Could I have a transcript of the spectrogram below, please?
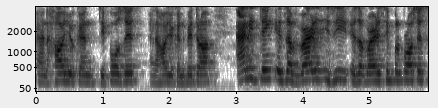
and how you can deposit and how you can withdraw. Anything is a very easy, is a very simple process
